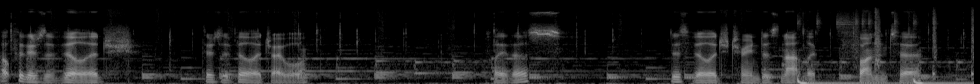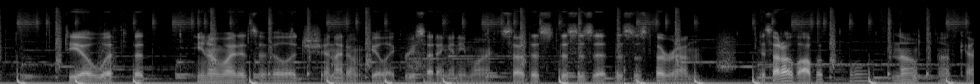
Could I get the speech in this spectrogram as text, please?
Hopefully there's a village. If there's a village, I will play this. This village train does not look fun to deal with, but you know what, it's a village, and I don't feel like resetting anymore. So this this is it, this is the run. Is that a lava pool? No? Okay.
